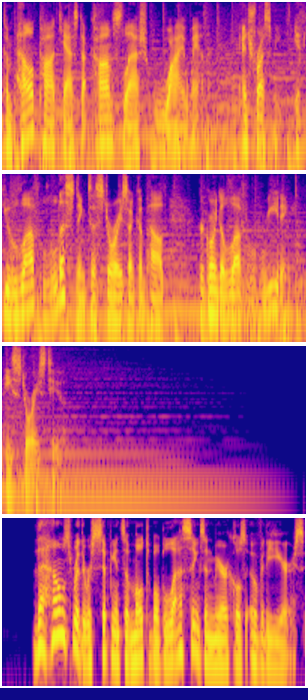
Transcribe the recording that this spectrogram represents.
compelledpodcast.com slash YWAM. And trust me, if you love listening to stories on Compelled, you're going to love reading these stories too. The Helms were the recipients of multiple blessings and miracles over the years.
